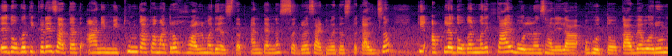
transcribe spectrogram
ते दोघं तिकडे जातात आणि मिथून काका मात्र हॉलमध्ये असतात आणि त्यांना सगळंच आठवत असतं कालचं की आपल्या दोघांमध्ये काय बोलणं झालेलं होतं. काव्यावरून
